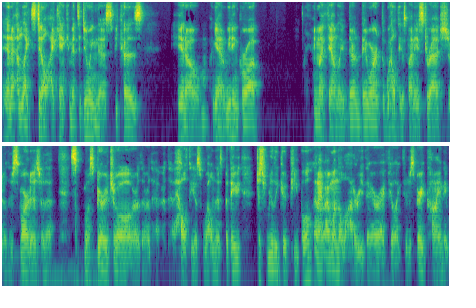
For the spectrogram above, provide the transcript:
And I'm like, still, I can't commit to doing this because, you know, again, we didn't grow up in my family, they weren't the wealthiest by any stretch, or the smartest, or the most spiritual, or the, or the, healthiest wellness, but they just really good people. And I, I, won the lottery there. I feel like they're just very kind. They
